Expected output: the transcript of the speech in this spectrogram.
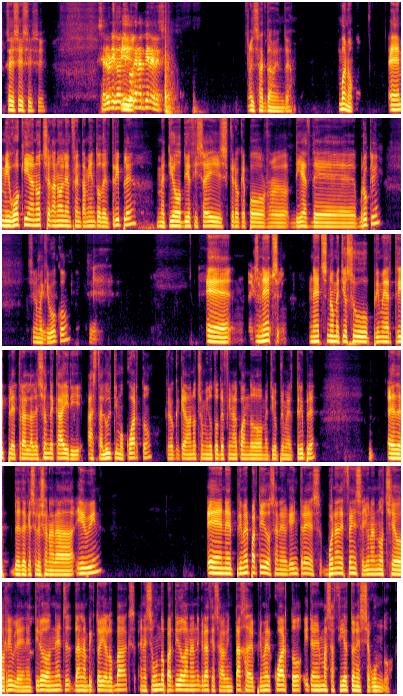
Sí, sí, sí, sí. Es el único equipo que no tiene lesión. Exactamente. Bueno, eh, Milwaukee anoche ganó el enfrentamiento del triple. Metió 16, creo que por 10 eh, de Brooklyn. si no me equivoco. Sí. Eh, Nets, no metió su primer triple tras la lesión de Kyrie hasta el último cuarto. Creo que quedaban ocho minutos de final cuando metió el primer triple. Eh, desde que se lesionara Irving. En el primer partido, o sea, en el Game 3, buena defensa y una noche horrible. En el tiro Nets dan la victoria a los Bucks. En el segundo partido ganan gracias a la ventaja del primer cuarto y tener más acierto en el segundo.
